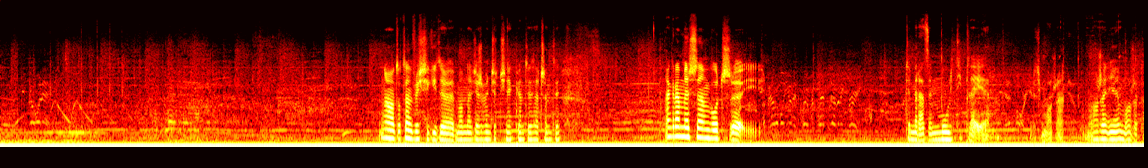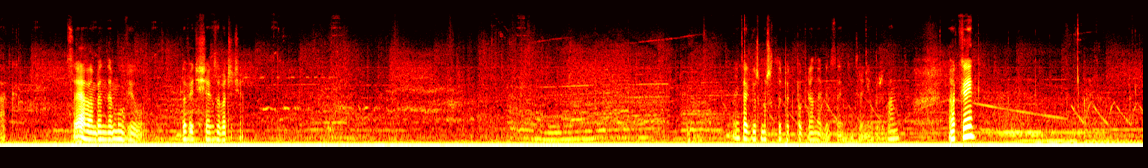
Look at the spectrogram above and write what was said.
No, to ten wyścig i tyle. Mam nadzieję, że będzie odcinek piąty zaczęty. Nagramy jeszcze MW3 i... Tym razem multiplayer. Być może. Może nie, może tak. Co ja wam będę mówił? Dowiecie się jak zobaczycie. No i tak już masz typek pograne, więc tak nie używam. Okej.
